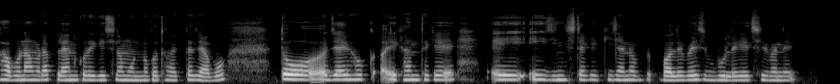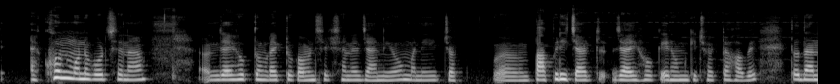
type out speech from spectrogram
খাব না। আমরা প্ল্যান করে গেছিলাম অন্য কোথাও একটা যাব। তো যাই হোক, এখান থেকে এই এই জিনিসটাকে কি যেন বলে, বেশ ভুলে গেছি। মানে এখন মনে পড়ছে না। যাই হোক, তোমরা একটু কমেন্ট সেকশানে জানিও। মানে চট পাপড়ি চাট যাই হোক, এরকম কিছু একটা হবে। তো দেন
